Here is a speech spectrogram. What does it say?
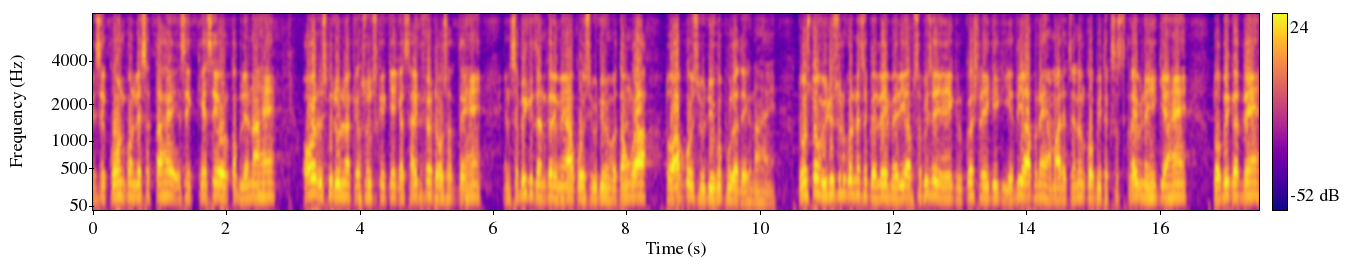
इसे कौन कौन ले सकता है, इसे कैसे और कब लेना है और स्पिरुलिना कैप्सूल्स के क्या क्या साइड इफ़ेक्ट हो सकते हैं, इन सभी की जानकारी मैं आपको इस वीडियो में बताऊँगा तो आपको इस वीडियो को पूरा देखना है। दोस्तों, वीडियो शुरू करने से पहले मेरी आप सभी से एक रिक्वेस्ट रहेगी कि यदि आपने हमारे चैनल को अभी तक सब्सक्राइब नहीं किया है तो भी कर दें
